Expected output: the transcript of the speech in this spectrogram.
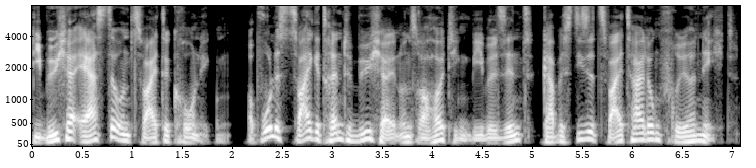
Die Bücher erste und zweite Chroniken. Obwohl es zwei getrennte Bücher in unserer heutigen Bibel sind, gab es diese Zweiteilung früher nicht.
